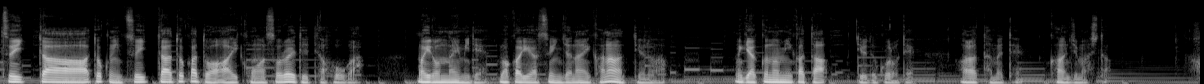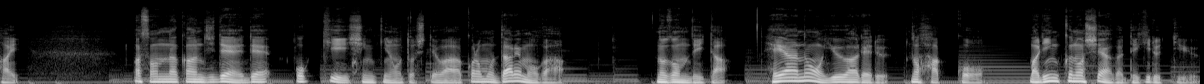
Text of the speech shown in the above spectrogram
ツイッター、特にツイッターとかとはアイコンは揃えていた方が、まあ、いろんな意味で分かりやすいんじゃないかなっていうのは、逆の見方っていうところで改めて感じました。はい。まあ、そんな感じで、で、大きい新機能としては、これも誰もが望んでいた部屋の URL の発行、まあ、リンクのシェアができるっていう、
